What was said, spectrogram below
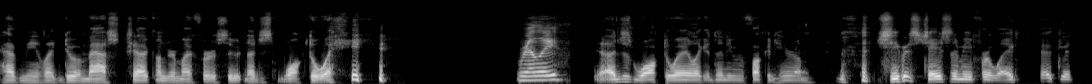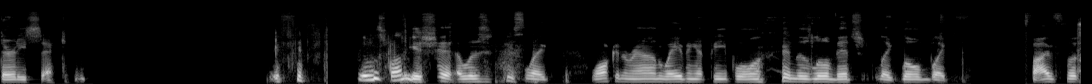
have me like do a mask check under my fursuit, and I just walked away. Really? yeah, I just walked away like I didn't even fucking hear him. she was chasing me for like a good thirty seconds. it was funny as shit. I was just like walking around waving at people, and this little bitch, like little like five foot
